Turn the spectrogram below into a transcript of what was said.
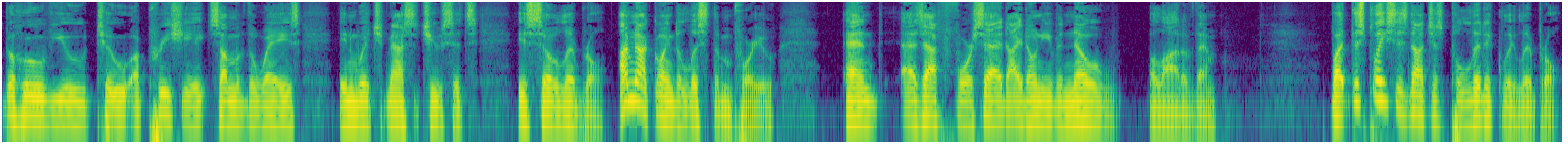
behoove you to appreciate some of the ways in which Massachusetts is so liberal. I'm not going to list them for you. And as aforesaid, I don't even know a lot of them. But this place is not just politically liberal,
